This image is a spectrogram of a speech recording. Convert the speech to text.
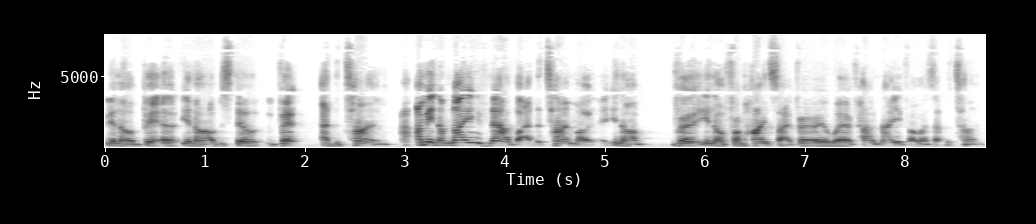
you know, bit of, you know, I was still very, at the time. I mean, I'm naive now, but at the time, I, you know, I'm very, you know, from hindsight, very aware of how naive I was at the time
